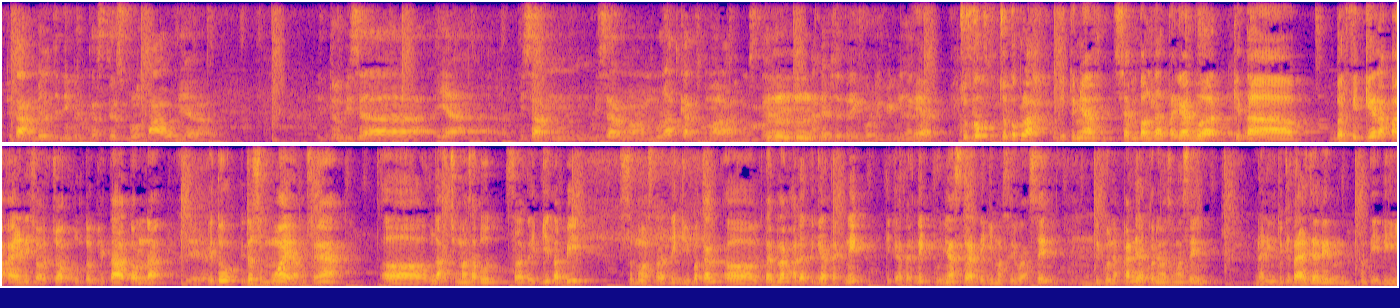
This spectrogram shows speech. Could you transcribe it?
Kita ambil jadi backtestnya 10 tahun ya. Itu bisa ya bisa bisa membulatkan semua lah maksudnya. Hmm, hmm. Anda bisa trading for living dengan Ya, cukup cukup lah gitunya sampel datanya buat kita berpikir apakah ini cocok untuk kita atau enggak. Iya. Itu itu semua ya, maksudnya nggak cuma satu strategi tapi semua strategi. Bahkan eh, kita bilang ada tiga teknik, tiga teknik punya strategi masing-masing digunakan di akun masing-masing. Dan itu kita ajarin nanti di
